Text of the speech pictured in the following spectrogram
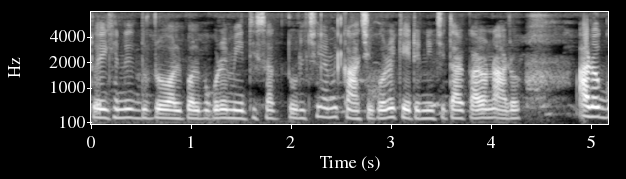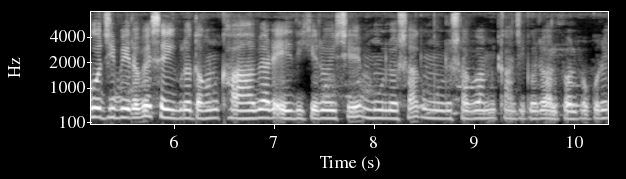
তো এখানে দুটো অল্প অল্প করে মেথি শাক তুলছি, আমি কাঁচি করে কেটে নিচ্ছি, তার কারণ আরও আরও গজি বেরোবে, সেইগুলো তখন খাওয়া হবে। আর এইদিকে রয়েছে মূলো শাক। মূলো শাকও আমি কাঁচি করে অল্প অল্প করে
